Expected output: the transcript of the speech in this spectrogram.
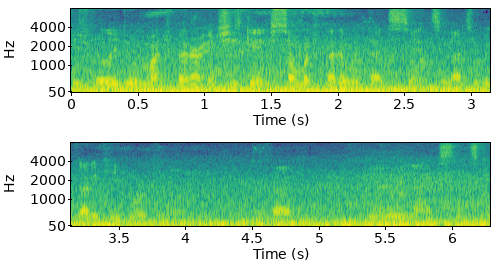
She's really doing much better, and she's getting so much better with that sit. So that's what we got to keep working on. Okay, very nice. Let's go.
